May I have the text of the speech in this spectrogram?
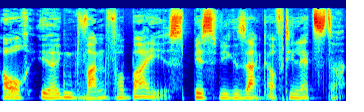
auch irgendwann vorbei ist, bis wie gesagt auf die letzte.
